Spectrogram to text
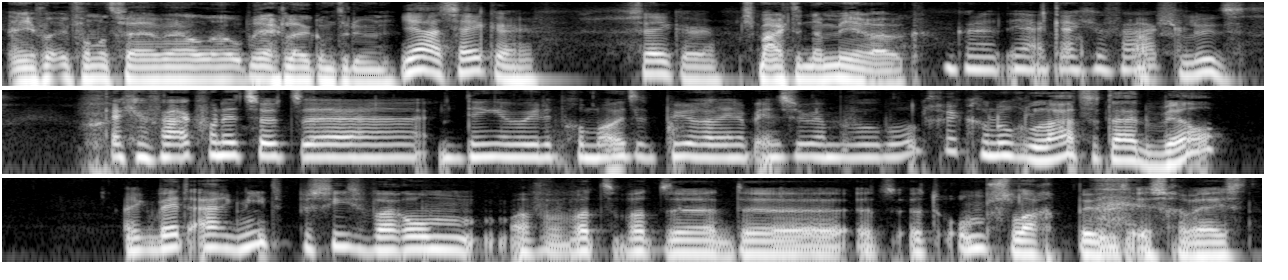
En je, vond- je vond het wel oprecht leuk om te doen? Ja, zeker. Zeker. Smaakt het naar meer ook? ik kan het- ja krijg je vaak. Absoluut. Krijg je vaak van dit soort eh, dingen, wil je dit promoten, puur alleen op Instagram bijvoorbeeld? Gek genoeg de laatste tijd wel. Ik weet eigenlijk niet precies waarom, of wat, wat de, de, het, het omslagpunt is geweest.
